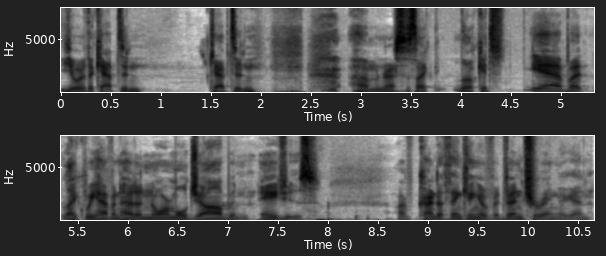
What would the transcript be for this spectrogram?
"You're the captain, Captain." um, and Rest is like, "Look, it's yeah, but like we haven't had a normal job in ages. I'm kind of thinking of adventuring again.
